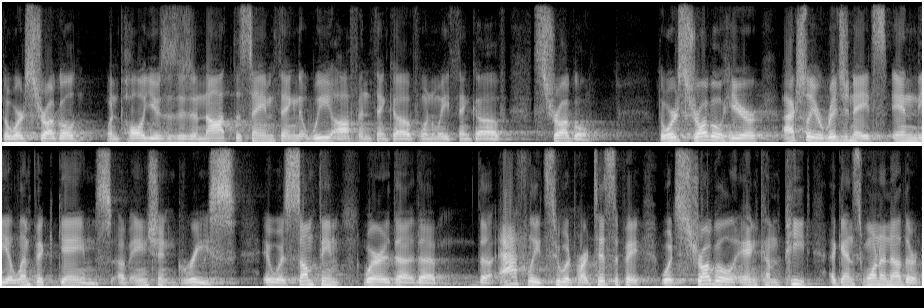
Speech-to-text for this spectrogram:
the word struggle, when Paul uses it, is not the same thing that we often think of when we think of struggle. The word struggle here actually originates in the Olympic Games of ancient Greece. It was something where the, the, the athletes who would participate would struggle and compete against one another,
